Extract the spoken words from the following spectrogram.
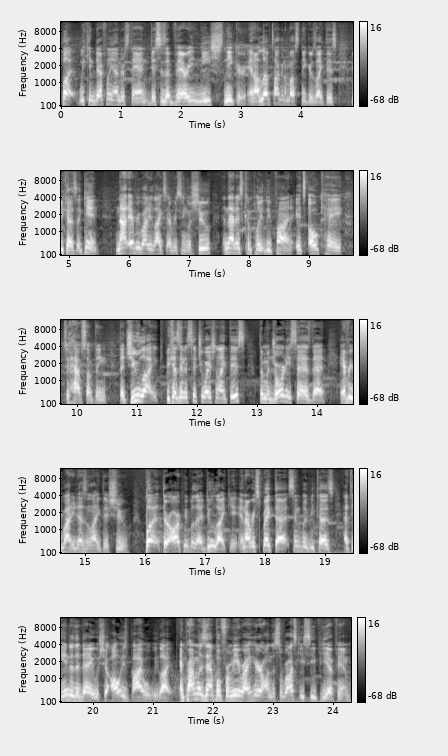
But we can definitely understand this is a very niche sneaker. And I love talking about sneakers like this because again, not everybody likes every single shoe, and that is completely fine. It's okay to have something that you like because in a situation like this, the majority says that everybody doesn't like this shoe. But there are people that do like it, and I respect that simply because at the end of the day, we should always buy what we like. And prime example for me right here on the Swarovski CPFM.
